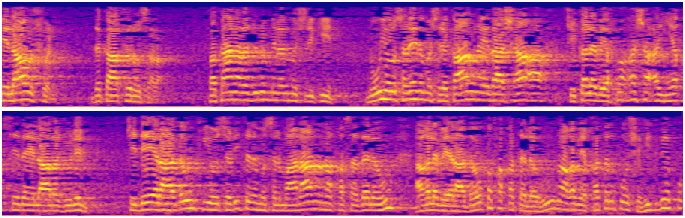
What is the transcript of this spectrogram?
ملاو شول د کافرو سره فکان رجل من المشرکین نو یو سره د مشرکانو نه ادا شاء چې کله به خوښه ان یقصد الى رجلن چې د ارادو کې یو سړی ته مسلمانانو نه قصد له اغلب ارادو کو فقط له نو هغه به قتل کو شهید به کو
